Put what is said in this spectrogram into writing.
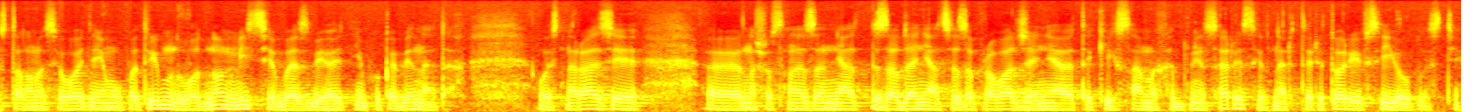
станом на сьогодні йому потрібен в одному місці без бігатні по кабінетах. Ось наразі наше основне завдання це запровадження таких самих адмінсервісів на території всієї області.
